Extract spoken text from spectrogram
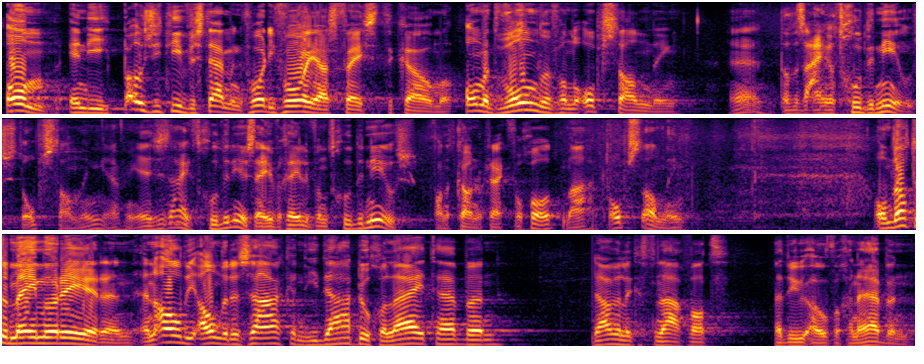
om in die positieve stemming voor die voorjaarsfeesten te komen. Om het wonder van de opstanding. Hè, dat is eigenlijk het goede nieuws. De opstanding hè, is eigenlijk het goede nieuws. Het evangelie van het goede nieuws. Van het koninkrijk van God, maar de opstanding. Om dat te memoreren. En al die andere zaken die daartoe geleid hebben. Daar wil ik het vandaag wat met u over gaan hebben.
